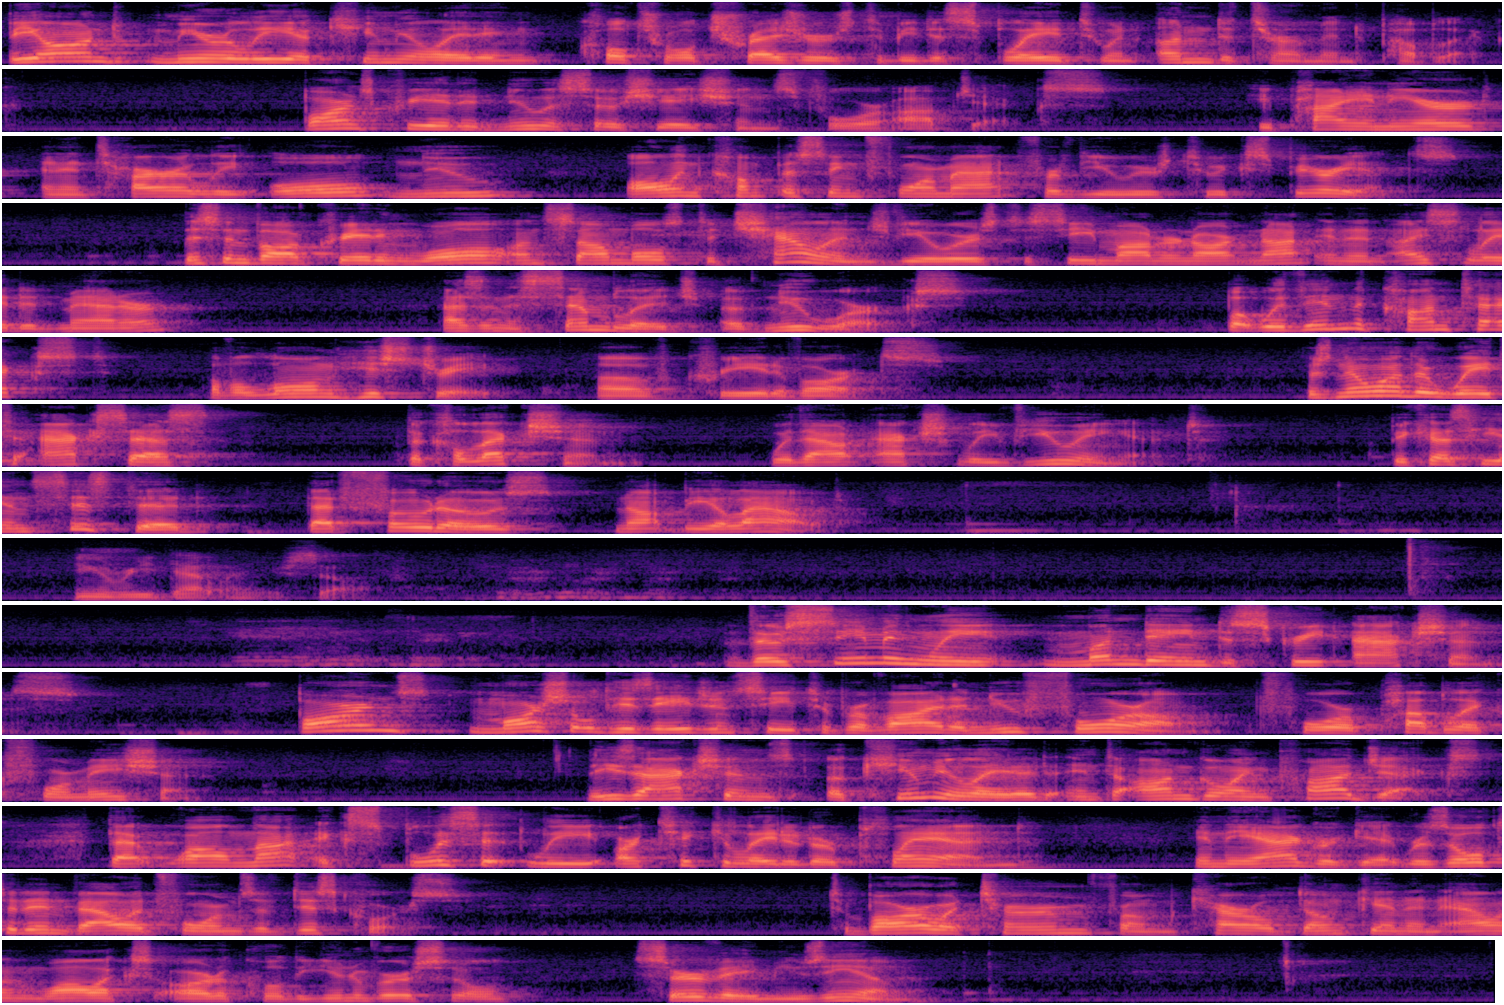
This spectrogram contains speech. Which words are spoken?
Beyond merely accumulating cultural treasures to be displayed to an undetermined public, Barnes created new associations for objects. He pioneered an entirely all new, all encompassing format for viewers to experience. This involved creating wall ensembles to challenge viewers to see modern art not in an isolated manner, as an assemblage of new works, but within the context of a long history of creative arts. There's no other way to access the collection without actually viewing it, because he insisted that photos not be allowed. You can read that one yourself. Those seemingly mundane discrete actions Barnes marshaled his agency to provide a new forum for public formation. These actions accumulated into ongoing projects that, while not explicitly articulated or planned in the aggregate, resulted in valid forms of discourse. To borrow a term from Carol Duncan and Alan Wallach's article, The Universal Survey Museum,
